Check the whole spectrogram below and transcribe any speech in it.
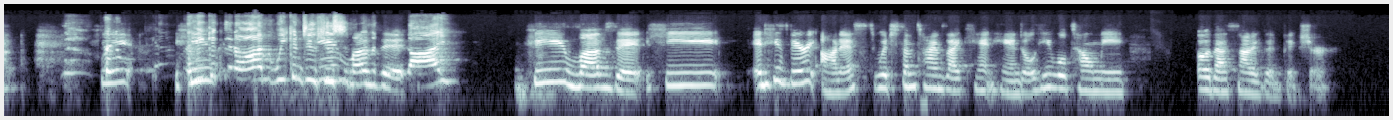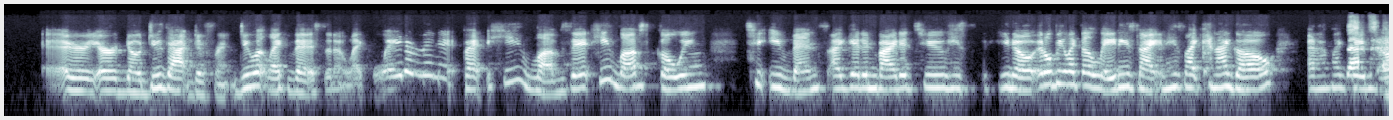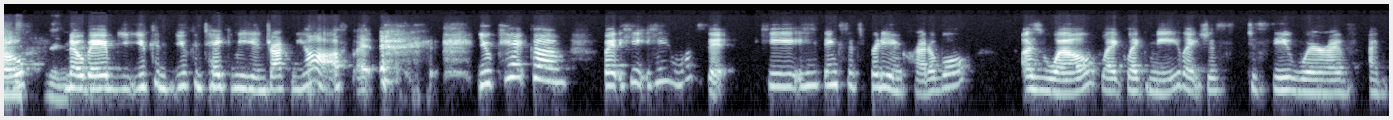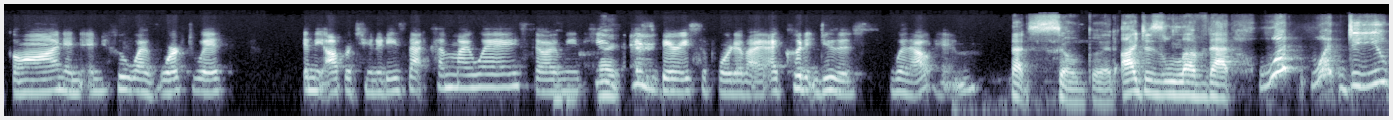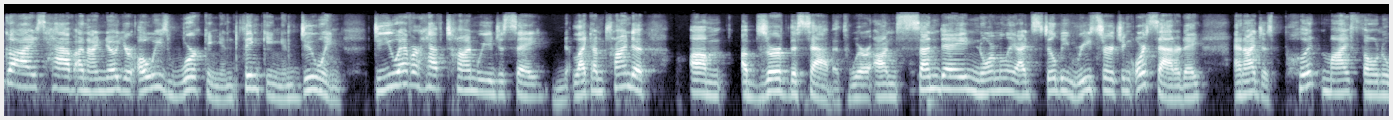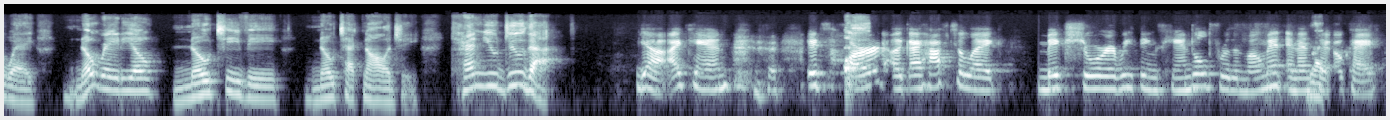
he he, he can get on. We can do he Houston loves it. Die. He loves it. He and he's very honest, which sometimes I can't handle. He will tell me, "Oh, that's not a good picture." Or, or no, do that different. Do it like this. And I'm like, wait a minute. But he loves it. He loves going to events I get invited to. He's, you know, it'll be like a ladies' night, and he's like, "Can I go?" And I'm like, babe, no, no, babe, you, you can you can take me and drop me off, but you can't come. But he he loves it. He he thinks it's pretty incredible as well, like like me, like just to see where I've I've gone and and who I've worked with and the opportunities that come my way. So I mean, he, right. he's very supportive. I, I couldn't do this without him. That's so good. I just love that. What what do you guys have and I know you're always working and thinking and doing. Do you ever have time where you just say like I'm trying to um observe the Sabbath where on Sunday normally I'd still be researching or Saturday and I just put my phone away. No radio, no TV, no technology. Can you do that? Yeah, I can. it's hard. like I have to like make sure everything's handled for the moment and then right. say okay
